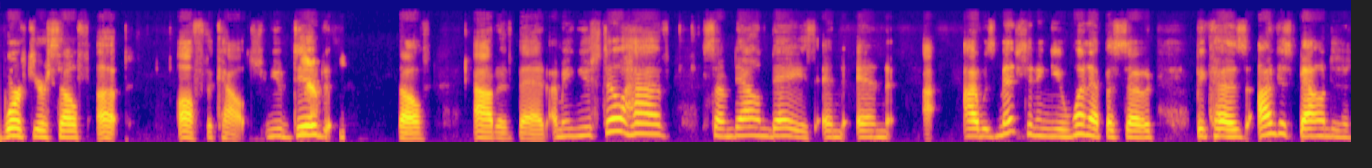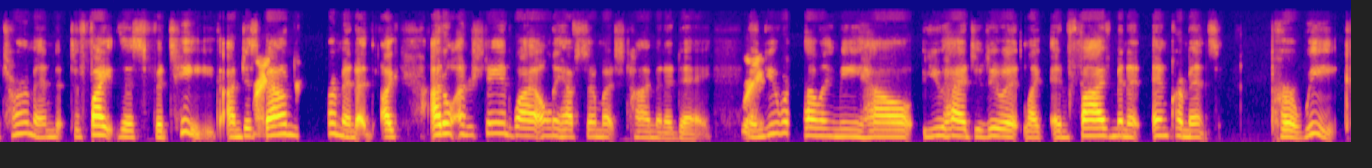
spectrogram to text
work yourself up off the couch. You did yeah. yourself out of bed. I mean, you still have some down days and and I, I was mentioning you one episode because I'm just bound and determined to fight this fatigue. I'm just right. bound determined. Uh, like I don't understand why I only have so much time in a day. Right. And you were telling me how you had to do it like in five minute increments per week.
